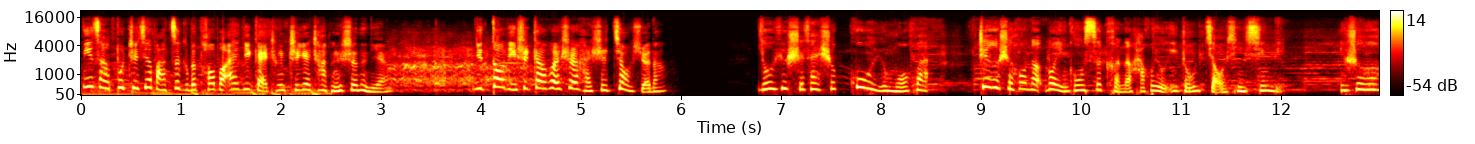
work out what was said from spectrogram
你咋不直接把自个的淘宝 ID 改成职业差评师呢？你，你到底是干坏事还是教学呢？由于实在是过于魔幻，这个时候呢，洛影公司可能还会有一种侥幸心理。你说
